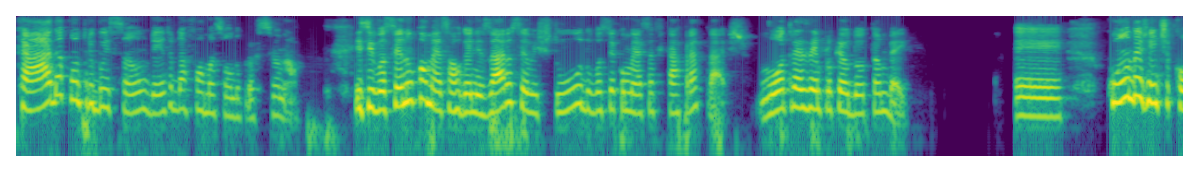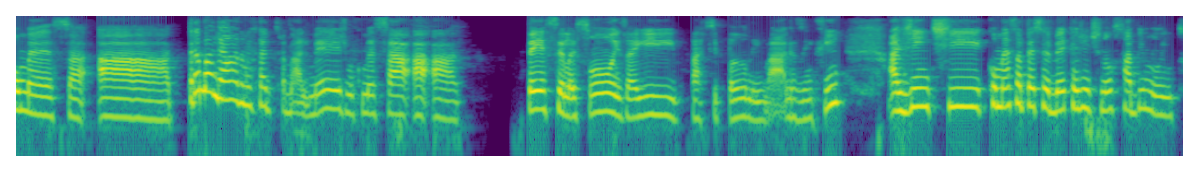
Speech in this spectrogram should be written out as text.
cada contribuição dentro da formação do profissional. E se você não começa a organizar o seu estudo, você começa a ficar para trás. Um outro exemplo que eu dou também. É, quando a gente começa a trabalhar no mercado de trabalho mesmo, começar a, a ter seleções aí participando em vagas, enfim, a gente começa a perceber que a gente não sabe muito.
